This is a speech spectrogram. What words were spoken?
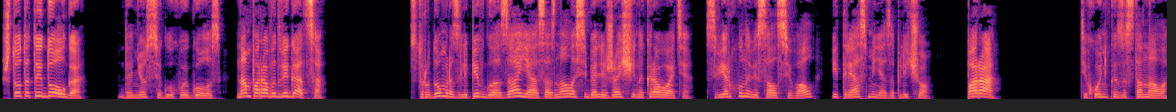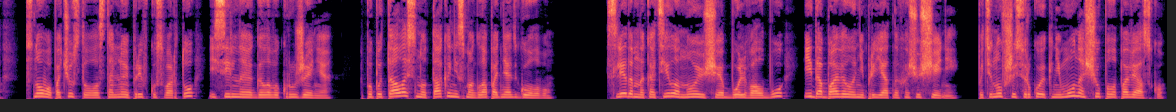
«Что-то ты долго!» – донесся глухой голос. «Нам пора выдвигаться!» С трудом разлепив глаза, я осознала себя лежащей на кровати. Сверху нависал Севал и тряс меня за плечо. «Пора!» Тихонько застонала, снова почувствовала стальной привкус во рту и сильное головокружение. Попыталась, но так и не смогла поднять голову. Следом накатила ноющая боль во лбу и добавила неприятных ощущений. Потянувшись рукой к нему, нащупала повязку.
